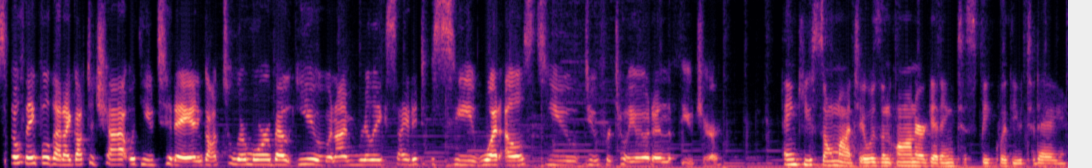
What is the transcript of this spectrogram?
so thankful that I got to chat with you today and got to learn more about you. And I'm really excited to see what else you do for Toyota in the future. Thank you so much. It was an honor getting to speak with you today.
